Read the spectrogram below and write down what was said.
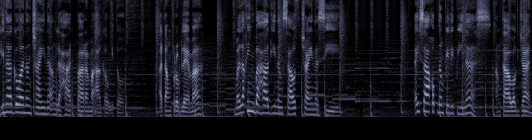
ginagawa ng China ang lahat para maagaw ito. At ang problema, malaking bahagi ng South China Sea ay sakop ng Pilipinas. Ang tawag dyan,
